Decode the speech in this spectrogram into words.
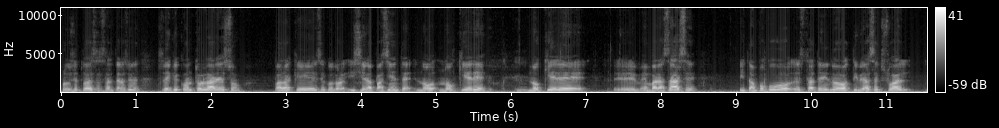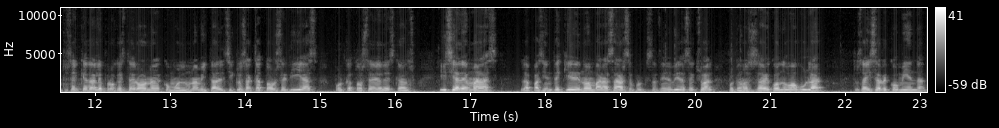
produce todas esas alteraciones. Entonces hay que controlar eso para que se controle. Y si la paciente no, no quiere, no quiere eh, embarazarse y tampoco está teniendo actividad sexual, entonces hay que darle progesterona como en una mitad del ciclo, o sea, 14 días por 14 de descanso. Y si además la paciente quiere no embarazarse porque está teniendo vida sexual, porque no se sabe cuándo va a ovular, entonces ahí se recomienda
